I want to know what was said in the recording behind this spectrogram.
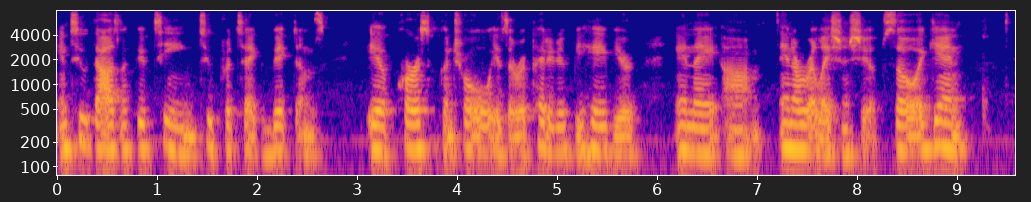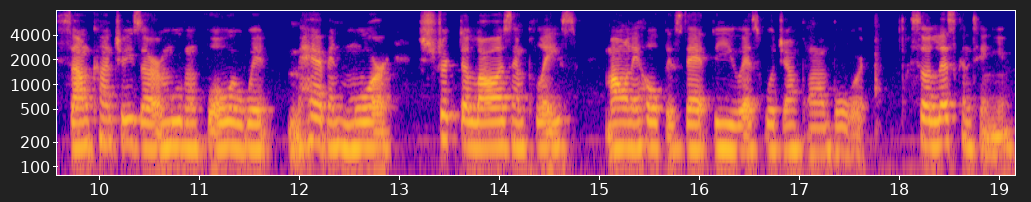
in 2015 to protect victims if coercive control is a repetitive behavior in a um, in a relationship. So again, some countries are moving forward with having more stricter laws in place. My only hope is that the U.S. will jump on board. So let's continue.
